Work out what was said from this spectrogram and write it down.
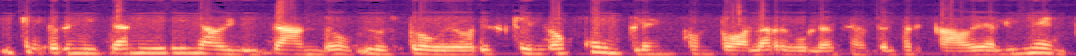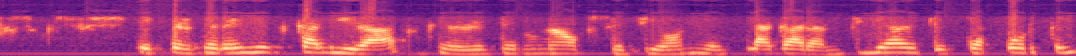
y que permitan ir inhabilitando los proveedores que no cumplen con toda la regulación del mercado de alimentos. El tercer eje es calidad, que debe ser una obsesión y es la garantía de que este aporte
